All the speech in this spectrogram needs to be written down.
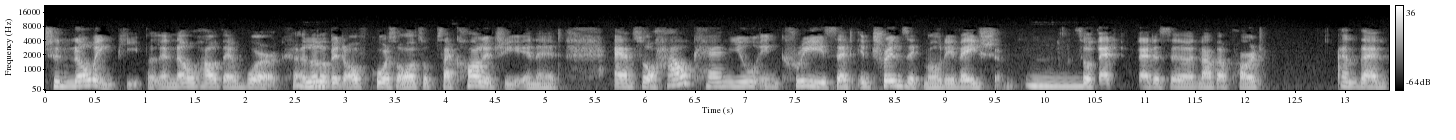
to knowing people and know how they work mm. a little bit of course also psychology in it and so how can you increase that intrinsic motivation mm. so that that is another part and then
